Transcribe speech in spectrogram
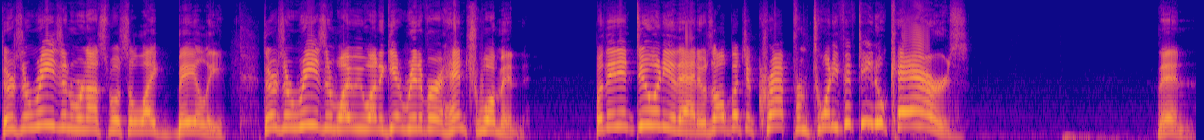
There's a reason we're not supposed to like Bayley. There's a reason why we want to get rid of her henchwoman. But they didn't do any of that. It was all a bunch of crap from 2015. Who cares? Then,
